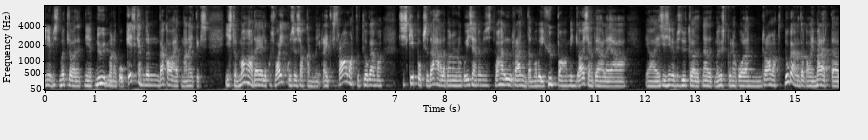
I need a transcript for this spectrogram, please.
inimesed mõtlevad, et nii, et nüüd ma nagu keskendun väga, et ma näiteks istun maha täielikus vaikuses, hakkan näiteks raamatut lugema. siis kipub see tähelepanu nagu iseenesest vahel rändama või hüppama mingi asja peale ja. ja, ja siis inimesed ütlevad, et näed, et ma justkui nagu olen raamatut lugenud, aga ma ei mäleta,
